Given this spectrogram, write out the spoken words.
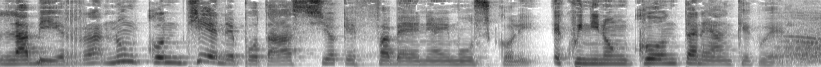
la birra non contiene potassio che fa bene ai muscoli e quindi non conta neanche quello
